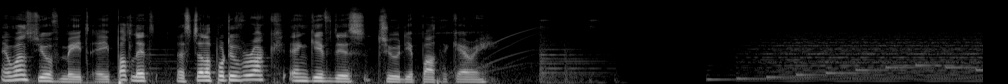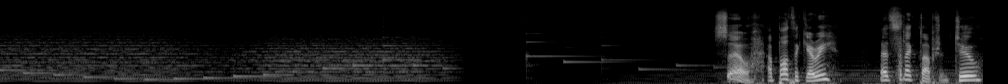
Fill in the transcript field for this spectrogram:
And once you have made a pot lid, let's teleport to Varrock and give this to the apothecary. So, Apothecary, let's select option 2.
